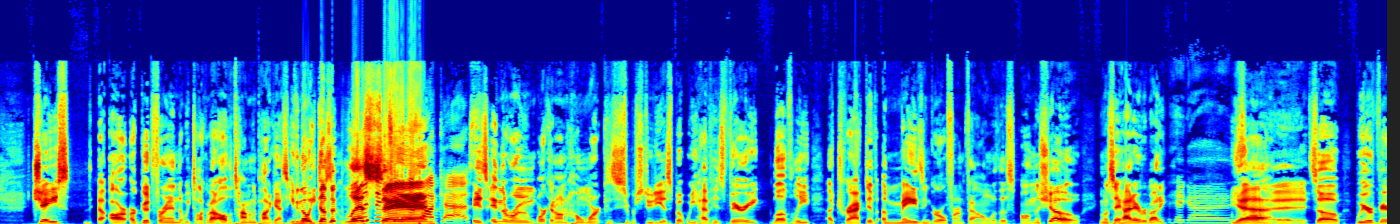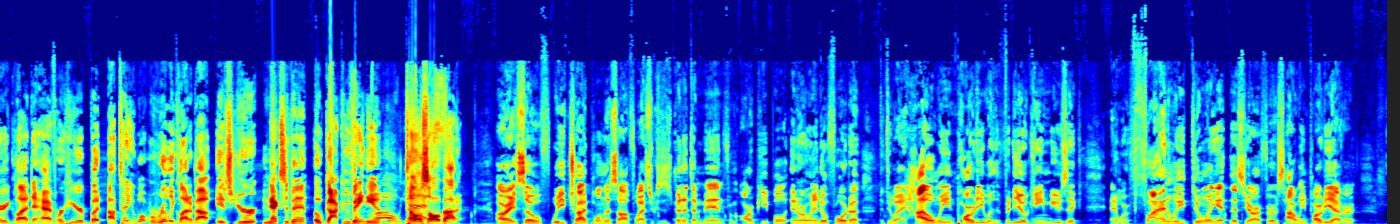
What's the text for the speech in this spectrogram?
Chase uh, our, our good friend that we talk about all the time on the podcast, even though he doesn't listen, Listen to the podcast. is in the room working on homework because he's super studious. But we have his very lovely, attractive, amazing girlfriend Fallon with us on the show. You want to say hi to everybody? hey guys. Yeah. hey, So we are very glad to have her here. But I'll tell you what we're really glad about is your next event, Ongakuvania. Oh, Tell us all about it. All right, so we tried pulling this off last year because it's been a demand from our people in Orlando, Florida, to do a Halloween party with video game music, and we're finally doing it this year. Our first Halloween party ever,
